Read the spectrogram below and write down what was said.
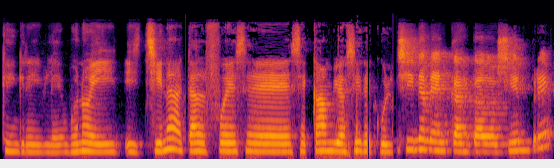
Qué increíble. Bueno, ¿y, China? ¿Tal fue ese, cambio así de cultura? China me ha encantado siempre.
